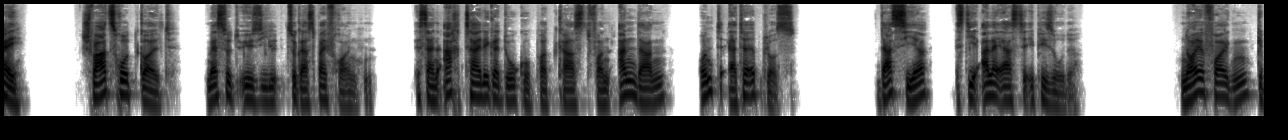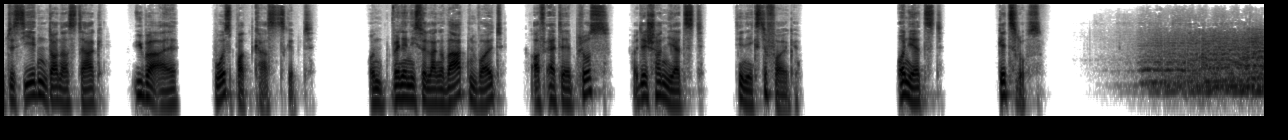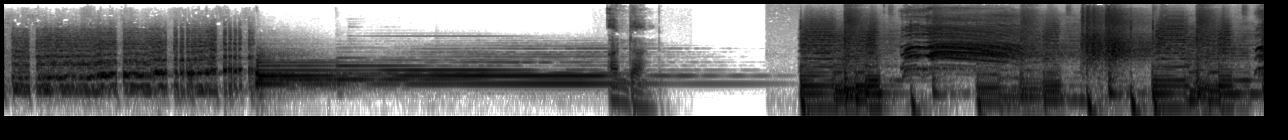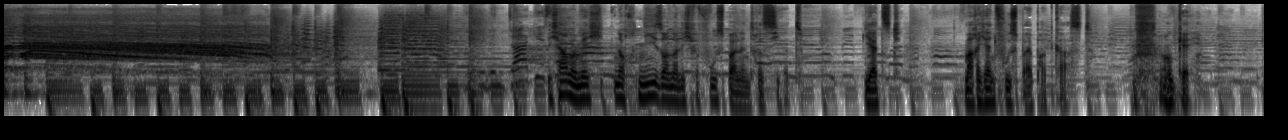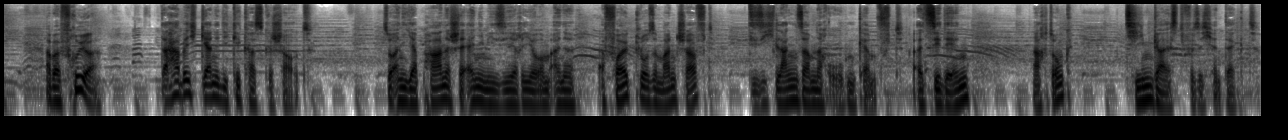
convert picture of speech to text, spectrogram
Hey, Schwarz-Rot-Gold, Mesut Özil zu Gast bei Freunden, ist ein achtteiliger Doku-Podcast von Andan und RTL Plus. Das hier ist die allererste Episode. Neue Folgen gibt es jeden Donnerstag überall, wo es Podcasts gibt. Und wenn ihr nicht so lange warten wollt, auf RTL Plus hört ihr schon jetzt die nächste Folge. Und jetzt geht's los. Undone. Ich habe mich noch nie sonderlich für Fußball interessiert. Jetzt mache ich einen Fußball-Podcast. okay. Aber früher, da habe ich gerne die Kickers geschaut. So eine japanische Anime-Serie um eine erfolglose Mannschaft, die sich langsam nach oben kämpft, als sie den, Achtung, Teamgeist für sich entdeckt.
